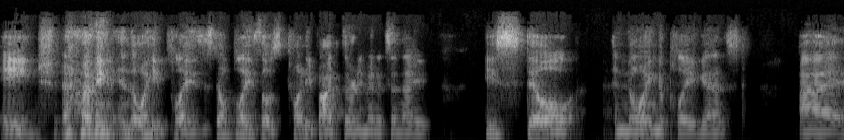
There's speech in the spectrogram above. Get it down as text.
age in the way he plays. He still plays those 25, 30 minutes a night. He's still annoying to play against. Uh,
